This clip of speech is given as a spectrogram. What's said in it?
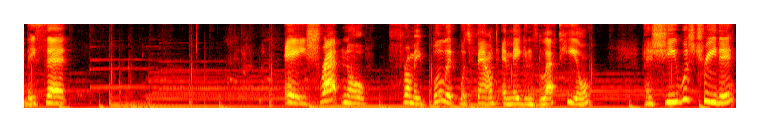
They said a shrapnel from a bullet was found in Megan's left heel, and she was treated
